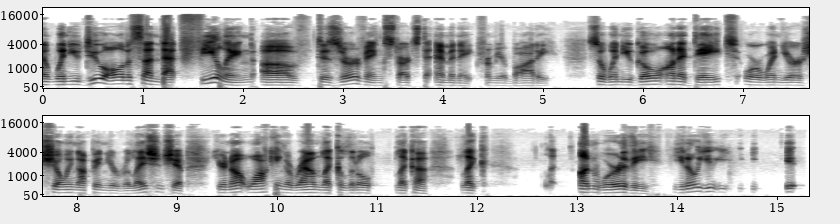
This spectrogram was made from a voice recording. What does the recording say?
and when you do, all of a sudden, that feeling of deserving starts to emanate from your body. So when you go on a date or when you're showing up in your relationship, you're not walking around like a little, like a, like, like unworthy. You know, you, it,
